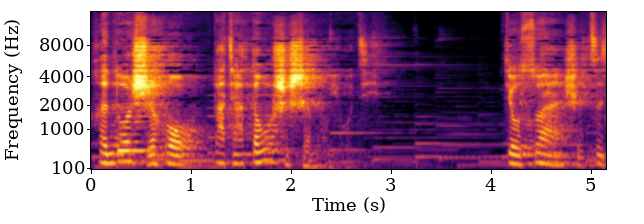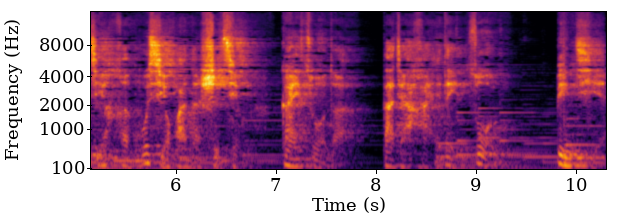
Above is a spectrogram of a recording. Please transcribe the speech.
很多时候，大家都是身不由己。就算是自己很不喜欢的事情，该做的大家还得做，并且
